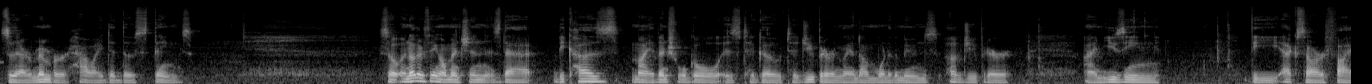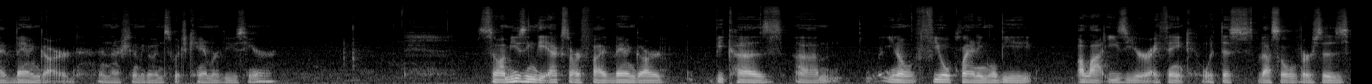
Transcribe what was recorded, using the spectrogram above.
so that I remember how I did those things. So another thing I'll mention is that because my eventual goal is to go to Jupiter and land on one of the moons of Jupiter, I'm using the XR5 Vanguard. And actually, let me go ahead and switch camera views here. So I'm using the XR5 Vanguard because, um, you know, fuel planning will be a lot easier, I think, with this vessel versus,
